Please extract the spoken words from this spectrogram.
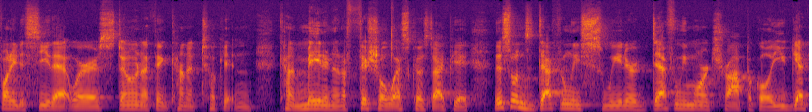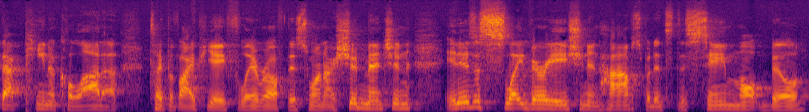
funny to see that, whereas Stone, I think, kind of took it and kind of made it an official West Coast IPA. This one's definitely sweeter, definitely more tropical. You get that pina colada type of IPA flavor off this one. I should mention it is a slight variation in hops, but it's the same malt bill.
